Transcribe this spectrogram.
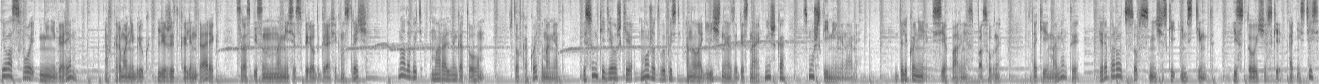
и у вас свой мини-гарем, а в кармане брюк лежит календарик с расписанным на месяц вперед графиком встреч, надо быть морально готовым, что в какой-то момент – из сумки девушки может выпасть аналогичная записная книжка с мужскими именами. Далеко не все парни способны в такие моменты перебороть собственнический инстинкт и стоически отнестись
